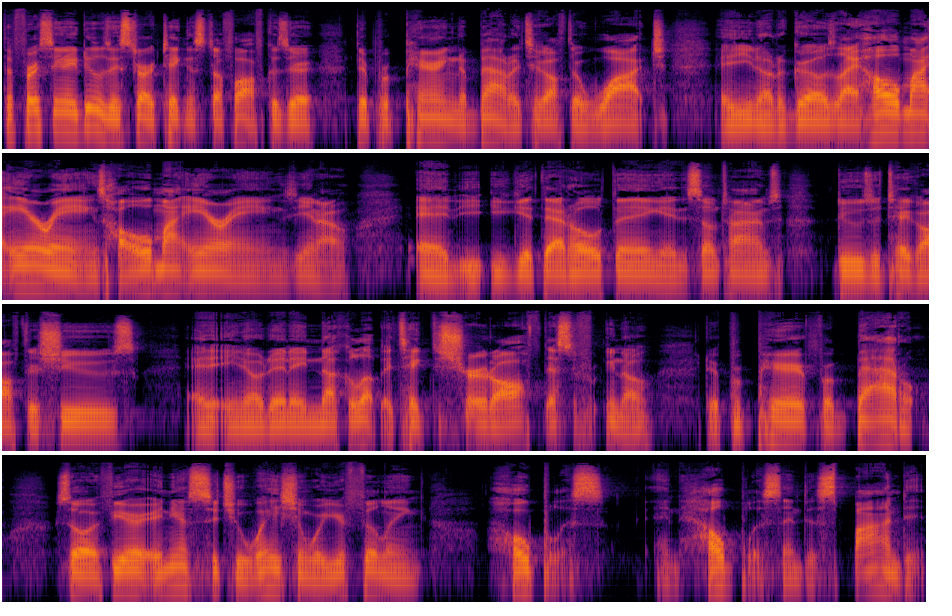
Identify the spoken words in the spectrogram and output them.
the first thing they do is they start taking stuff off because they're they're preparing the battle. They take off their watch, and you know the girl's like, "Hold my earrings, hold my earrings," you know, and you, you get that whole thing. And sometimes dudes would take off their shoes, and you know then they knuckle up. They take the shirt off. That's you know they're prepared for battle. So if you're in a situation where you're feeling hopeless and helpless and despondent,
